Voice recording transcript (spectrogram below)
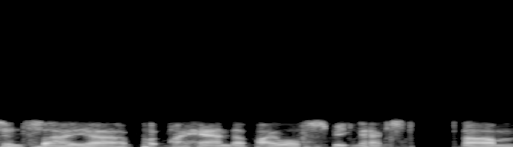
Since I uh, put my hand up, I will speak next. Um,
